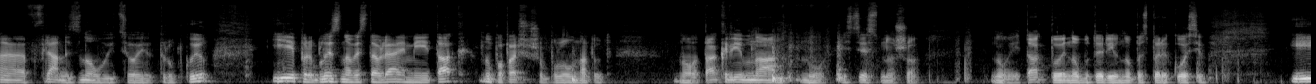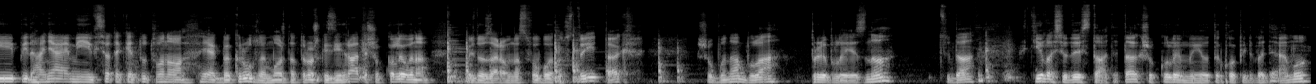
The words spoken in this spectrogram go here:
е, флянець з цією трубкою. І приблизно виставляємо її так. Ну, по-перше, щоб було вона тут ну, так рівна. Ну, звісно, що ну, і так повинно бути рівно без перекосів. І підганяємо її, все-таки тут воно якби кругле, можна трошки зіграти, щоб коли вона, зараз вона свободно стоїть, так, щоб вона була приблизно сюди, хотіла сюди стати. Так, щоб коли ми її отако підведемо,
